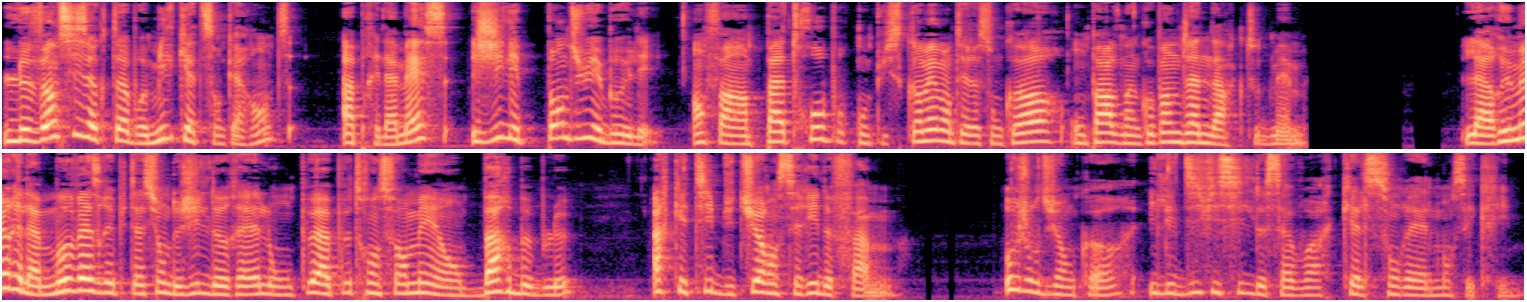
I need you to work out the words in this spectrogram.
Le 26 octobre 1440, après la messe, Gilles est pendu et brûlé. Enfin, pas trop pour qu'on puisse quand même enterrer son corps, on parle d'un copain de Jeanne d'Arc tout de même. La rumeur et la mauvaise réputation de Gilles de Rais l'ont peu à peu transformé en Barbe Bleue, archétype du tueur en série de femmes. Aujourd'hui encore, il est difficile de savoir quels sont réellement ses crimes.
